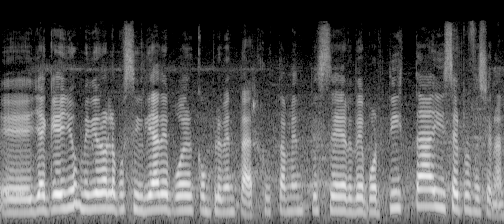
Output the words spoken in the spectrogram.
eh, ya que ellos me dieron la posibilidad de poder complementar, justamente ser deportista y ser profesional.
